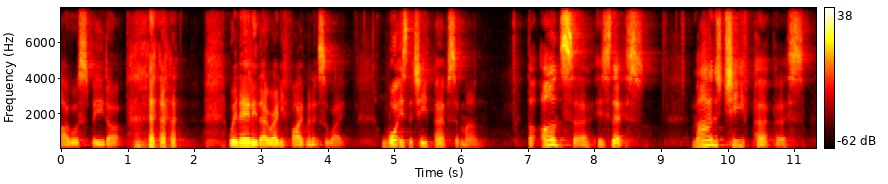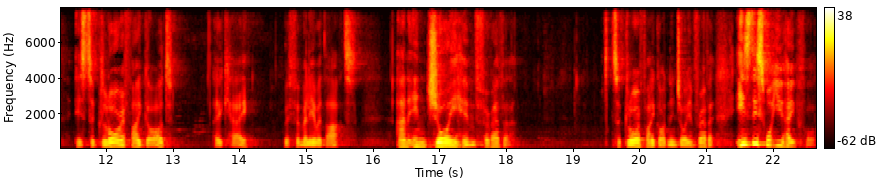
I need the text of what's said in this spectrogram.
I will speed up. We're nearly there, we're only five minutes away. What is the chief purpose of man? The answer is this man's chief purpose is to glorify God, okay, we're familiar with that, and enjoy Him forever. To glorify God and enjoy Him forever. Is this what you hope for?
